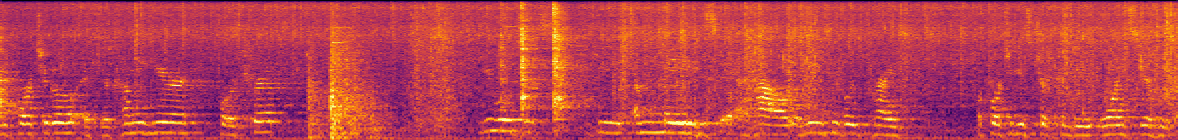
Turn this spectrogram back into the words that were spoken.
in Portugal, if you're coming here for a trip, you will just be amazed at how reasonably priced a Portuguese trip can be once you're here.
